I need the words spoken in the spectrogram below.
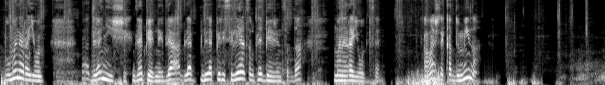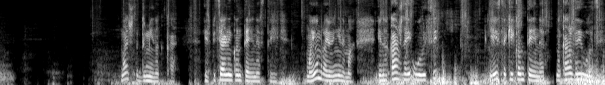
Бо в мене район е, для нищих, для бідних, для для, для переселенців, для біженців. Да? У мене район це. А ваш яка доміна. Бачите, доміна яка. І спеціальний контейнер стоїть. В моєму районі нема. І на кожній вулиці є такий контейнер. На кожній вулиці.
